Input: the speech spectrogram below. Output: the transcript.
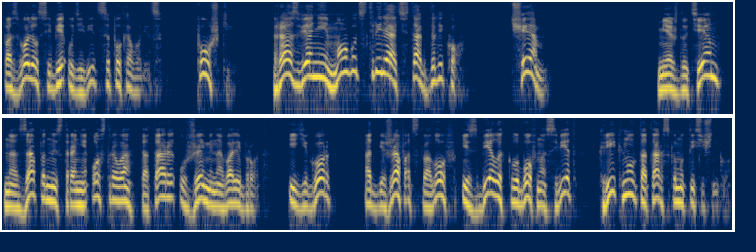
позволил себе удивиться полководец. Пушки! Разве они могут стрелять так далеко? Чем? Между тем на западной стороне острова татары уже миновали брод, и Егор, отбежав от стволов из белых клубов на свет, крикнул татарскому тысячнику.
